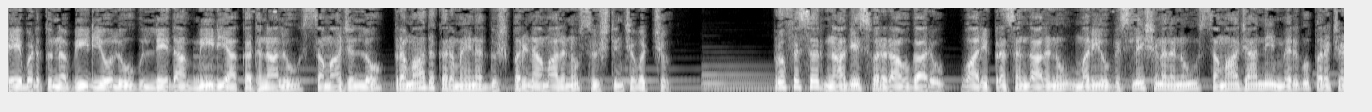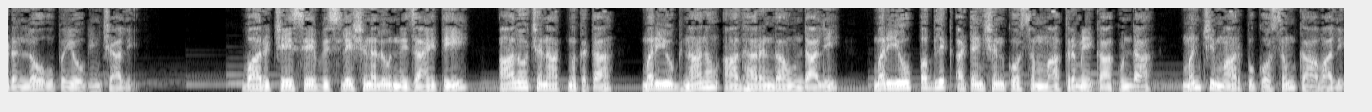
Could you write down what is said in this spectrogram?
చేయబడుతున్న వీడియోలు లేదా మీడియా కథనాలు సమాజంలో ప్రమాదకరమైన దుష్పరిణామాలను సృష్టించవచ్చు. ప్రొఫెసర్ నాగేశ్వరరావు గారు వారి ప్రసంగాలను మరియు విశ్లేషణలను సమాజాన్ని మెరుగుపరచడంలో ఉపయోగించాలి. వారు చేసే విశ్లేషణలు నిజాయితీ ఆలోచనాత్మకత మరియు జ్ఞానం ఆధారంగా ఉండాలి మరియు పబ్లిక్ అటెన్షన్ కోసం మాత్రమే కాకుండా మంచి మార్పు కోసం కావాలి.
